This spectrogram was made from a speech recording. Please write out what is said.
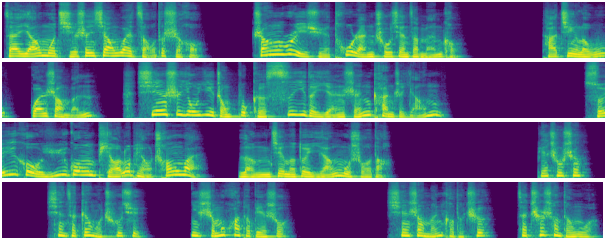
在杨木起身向外走的时候，张瑞雪突然出现在门口。他进了屋，关上门，先是用一种不可思议的眼神看着杨木，随后余光瞟了瞟窗外，冷静地对杨木说道：“别出声，现在跟我出去，你什么话都别说。先上门口的车，在车上等我。”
